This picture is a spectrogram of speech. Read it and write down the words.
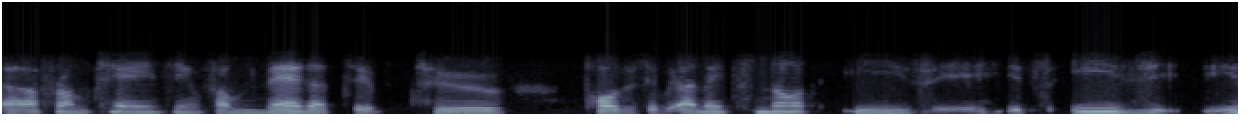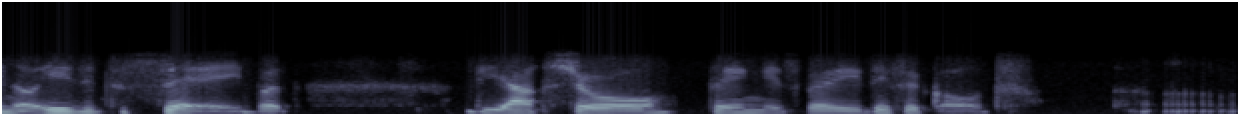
uh, from changing from negative to positive, and it's not easy. It's easy, you know, easy to say, but the actual thing is very difficult. Uh,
